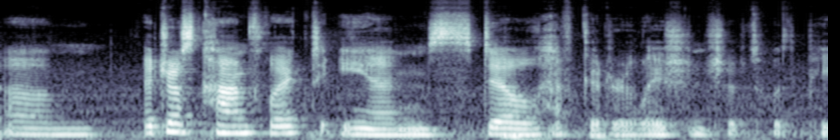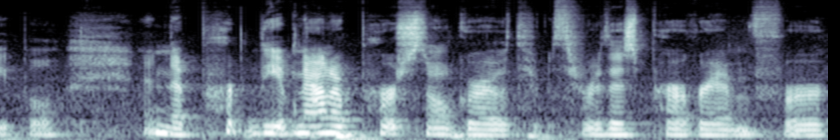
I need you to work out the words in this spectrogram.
um, address conflict and still have good relationships with people. And the per- the amount of personal growth through this program for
